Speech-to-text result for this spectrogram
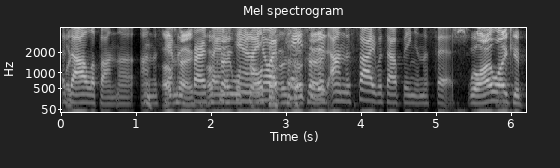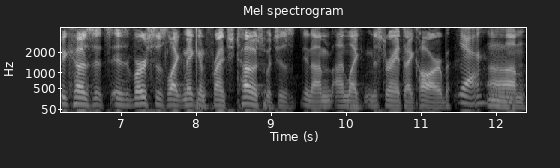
A dollop on the on the salmon, Okay, as far as I okay, well, understand. I know okay, I've tasted okay. it on the side without being in the fish. Well, I like it because it's, it's versus like making French toast, which is you know I'm I'm like Mr. Anti Carb. Yeah. Um,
